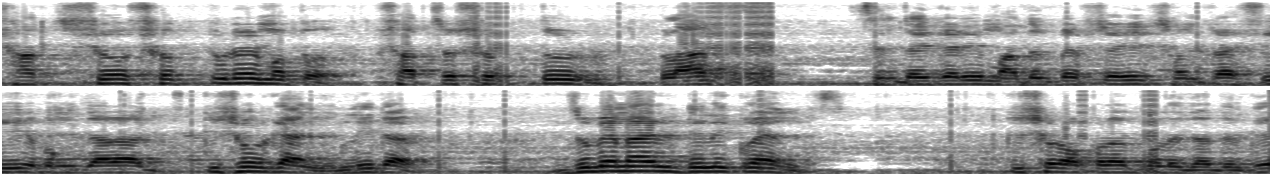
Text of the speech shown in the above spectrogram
সাতশো সত্তরের মতো, সাতশো সত্তর প্লাস ছিনতাইকারী, মাদক ব্যবসায়ী, সন্ত্রাসী এবং যারা কিশোর গ্যাং লিডার জুবেনাইল ডেলিকোয়েন্টস কিশোর অপরাধ বলে যাদেরকে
